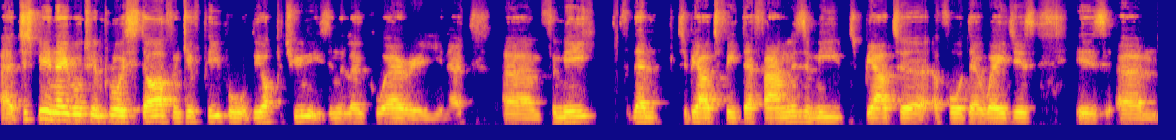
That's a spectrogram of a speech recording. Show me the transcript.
uh, just being able to employ staff and give people the opportunities in the local area. You know, um, for me, for them to be able to feed their families and me to be able to afford their wages is um,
